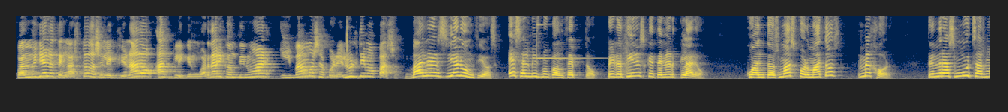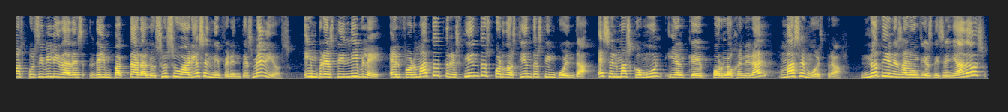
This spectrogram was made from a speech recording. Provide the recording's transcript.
Cuando ya lo tengas todo seleccionado, haz clic en guardar y continuar y vamos a por el último paso. Banners y anuncios. Es el mismo concepto, pero tienes que tener claro, cuantos más formatos, mejor. Tendrás muchas más posibilidades de impactar a los usuarios en diferentes medios. Imprescindible, el formato 300 x 250 es el más común y el que, por lo general, más se muestra. ¿No tienes anuncios diseñados?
